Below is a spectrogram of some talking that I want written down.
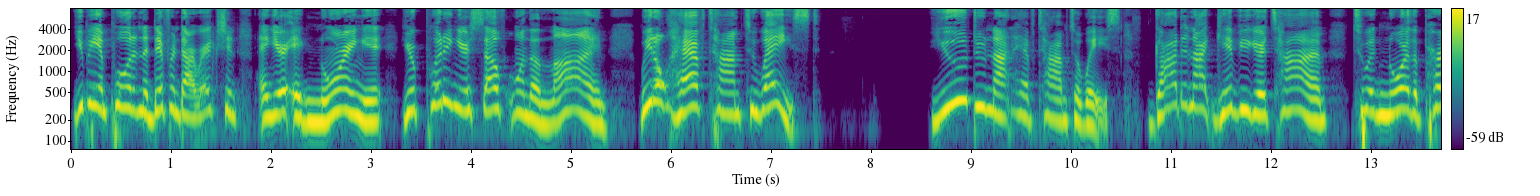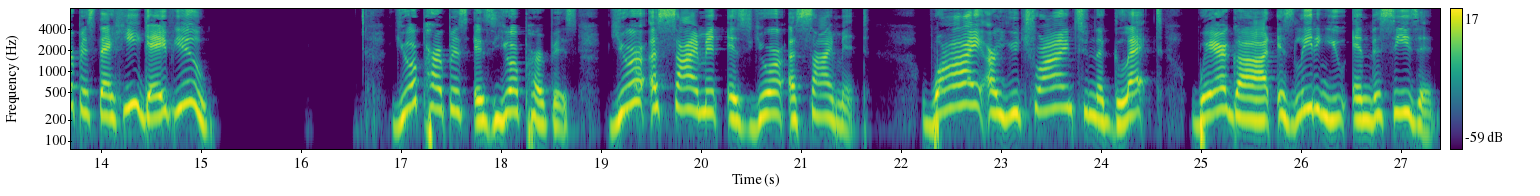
you being pulled in a different direction and you're ignoring it. You're putting yourself on the line. We don't have time to waste. You do not have time to waste. God did not give you your time to ignore the purpose that he gave you. Your purpose is your purpose. Your assignment is your assignment. Why are you trying to neglect where God is leading you in this season.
